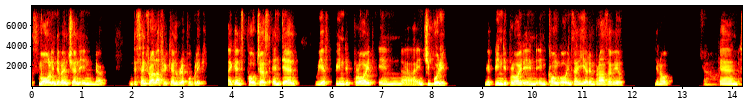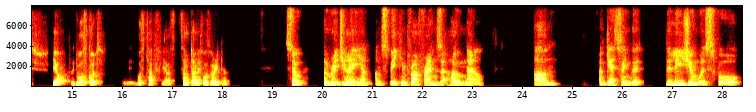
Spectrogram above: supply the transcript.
small intervention in, uh, in the Central African Republic against poachers, and then we have been deployed in uh, in Djibouti. We have been deployed in in Congo, in Zaire, in Brazzaville. You know, yeah. and yeah, it was good. It was tough. Yes, sometimes it was very tough. So originally, I'm I'm speaking for our friends at home now. Um, I'm guessing that the Legion was for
